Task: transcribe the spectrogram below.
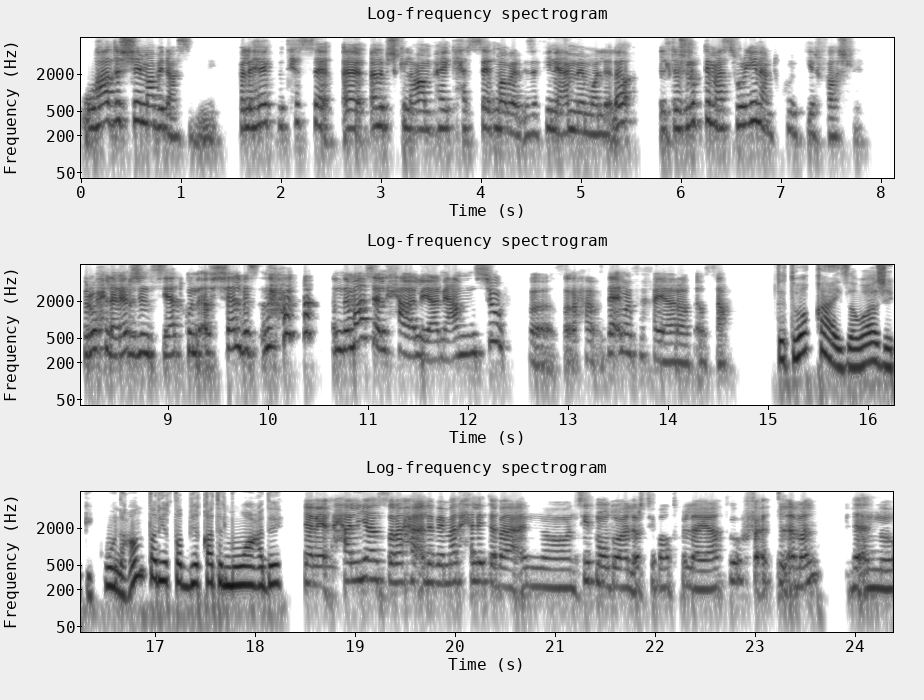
وهذا الشيء ما بيناسبني. فلهيك بتحسي آه، أنا بشكل عام هيك حسيت ما بعرف إذا فيني أعمم ولا لا. تجربتي مع السوريين عم تكون كتير فاشلة. بروح لغير جنسيات تكون أفشل بس إنه ماشي الحال يعني. عم نشوف صراحة دائما في خيارات أوسع. تتوقعي زواجك يكون عن طريق تطبيقات المواعدة؟ يعني حاليا صراحة أنا بمرحلة تبع إنه نسيت موضوع الارتباط كلياته فقدت الأمل لأنه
